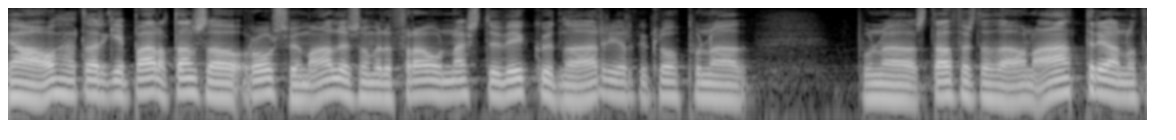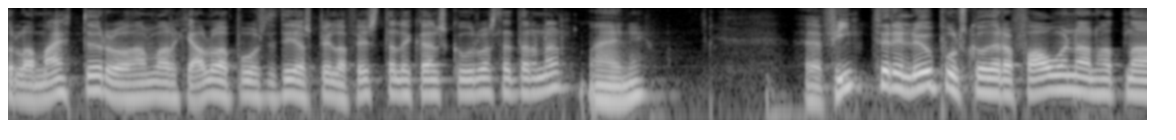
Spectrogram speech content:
Já, þetta var ekki bara að dansa á rósum. Alisson verður frá næstu vikurnar. Jörgur Klopp búin að, búin að staðfesta það. Hann Adrian náttúrulega mættur og hann var ekki alveg að búast í því að spila fyrsta leika ennsku úrvarsleitarinnar Mæni. Fínt fyrir Liverpool sko þeirra fáinnan hann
